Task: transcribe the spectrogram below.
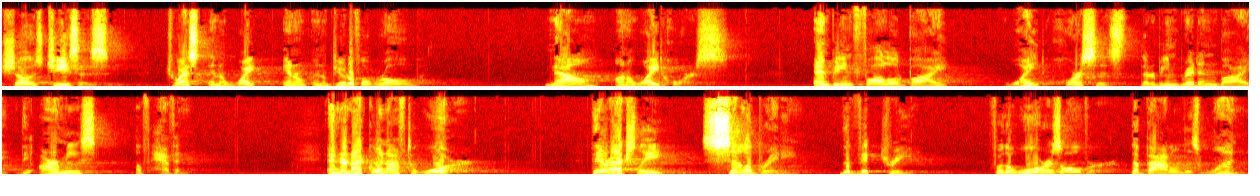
shows Jesus dressed in a white, in a, in a beautiful robe, now on a white horse, and being followed by white horses that are being ridden by the armies of heaven. And they're not going off to war. They're actually celebrating the victory, for the war is over, the battle is won.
